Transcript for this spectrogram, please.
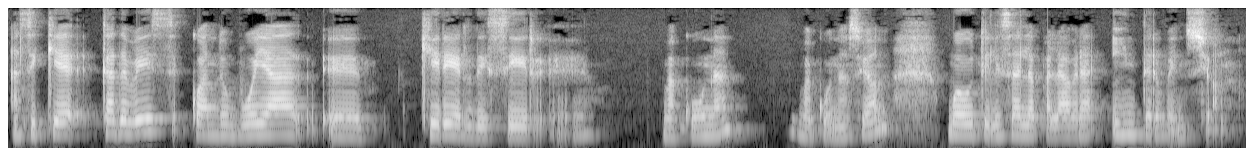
Así que cada vez cuando voy a eh, querer decir vacuna, vacunación, voy a utilizar la palabra intervención.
